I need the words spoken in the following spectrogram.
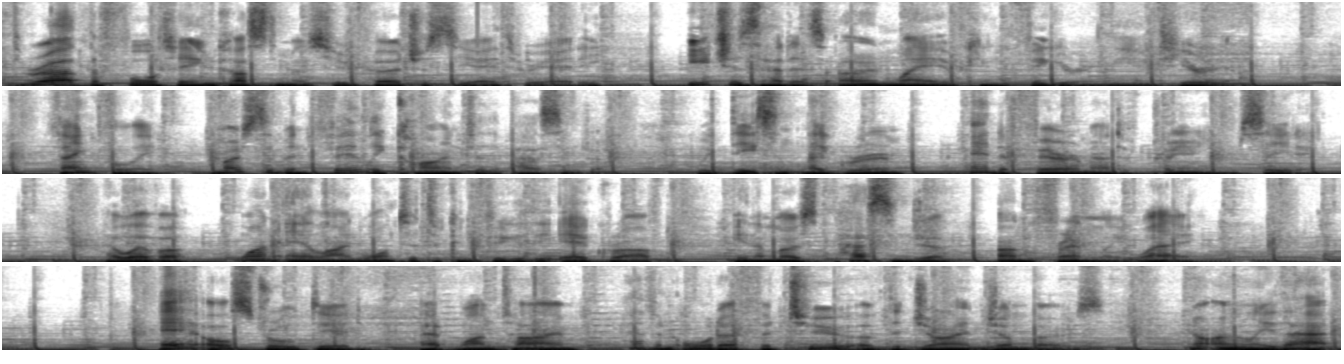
Throughout the 14 customers who purchased the A380, each has had its own way of configuring the interior. Thankfully, most have been fairly kind to the passenger, with decent legroom and a fair amount of premium seating. However, one airline wanted to configure the aircraft in the most passenger unfriendly way. Air Austral did, at one time, have an order for two of the giant jumbos. Not only that,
